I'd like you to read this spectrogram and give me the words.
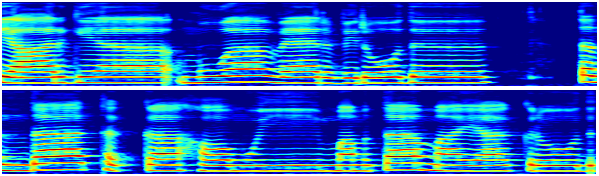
ਪਿਆਰ ਗਿਆ, ਮੂਆ ਵੈਰ ਵਿਰੋਧ। ਤੰਦਾ ਥੱਕਾ ਹੋ ਮੁਈ, ਮਮਤਾ ਮਾਇਆ ਕ੍ਰੋਧ।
